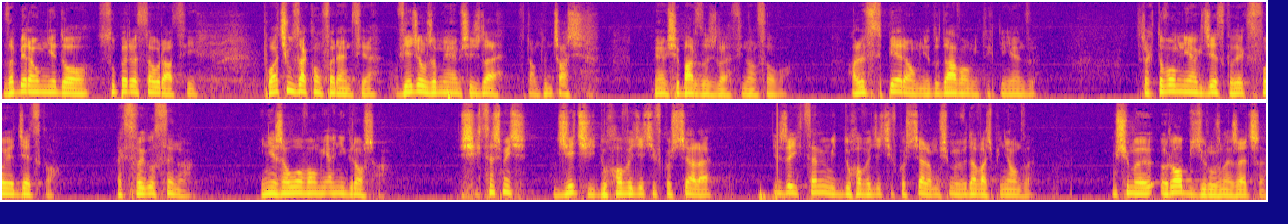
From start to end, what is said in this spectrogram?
Zabierał mnie do super restauracji, płacił za konferencję, wiedział, że miałem się źle w tamtym czasie. Miałem się bardzo źle finansowo, ale wspierał mnie, dodawał mi tych pieniędzy. Traktował mnie jak dziecko, jak swoje dziecko, jak swojego syna i nie żałował mi ani grosza. Jeśli chcesz mieć dzieci, duchowe dzieci w kościele, jeżeli chcemy mieć duchowe dzieci w kościele, musimy wydawać pieniądze. Musimy robić różne rzeczy.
